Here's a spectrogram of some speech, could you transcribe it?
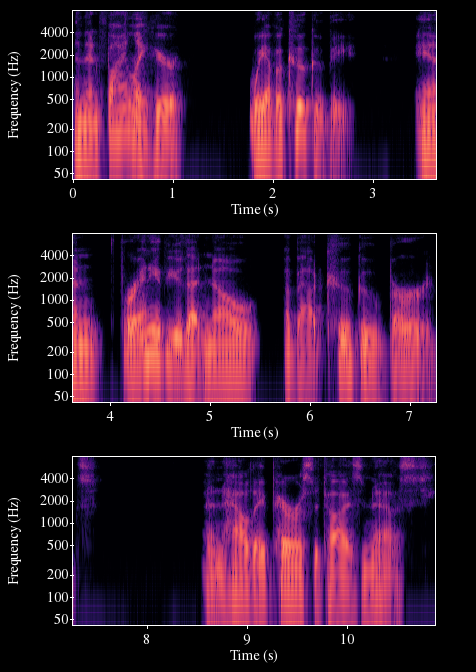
And then finally, here we have a cuckoo bee. And for any of you that know about cuckoo birds and how they parasitize nests,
